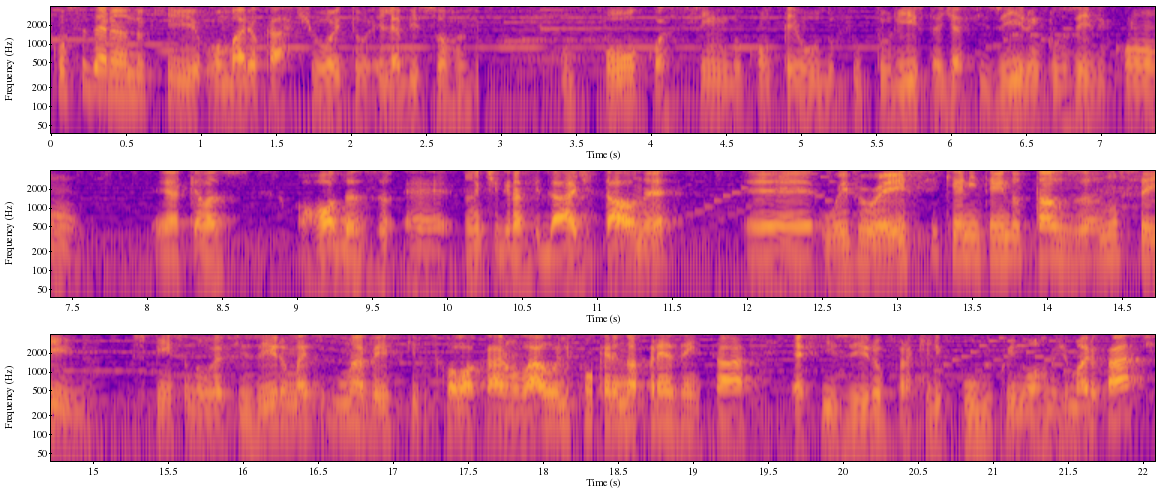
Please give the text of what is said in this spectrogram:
considerando que o Mario Kart 8 ele absorveu um pouco assim do conteúdo futurista de F-Zero, inclusive com é, aquelas rodas é, antigravidade e tal, né? É, Wave Race que a Nintendo tá usando, não sei, pensa no F-Zero, mas uma vez que eles colocaram lá, ou eles estão querendo apresentar F-Zero para aquele público enorme de Mario Kart,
